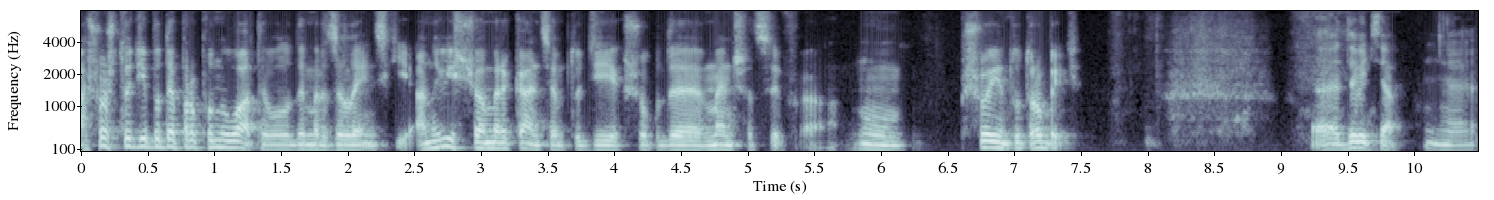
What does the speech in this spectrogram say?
А що ж тоді буде пропонувати Володимир Зеленський? А навіщо американцям тоді, якщо буде менша цифра? Ну що їм тут робить? Е, Дивіться, е,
